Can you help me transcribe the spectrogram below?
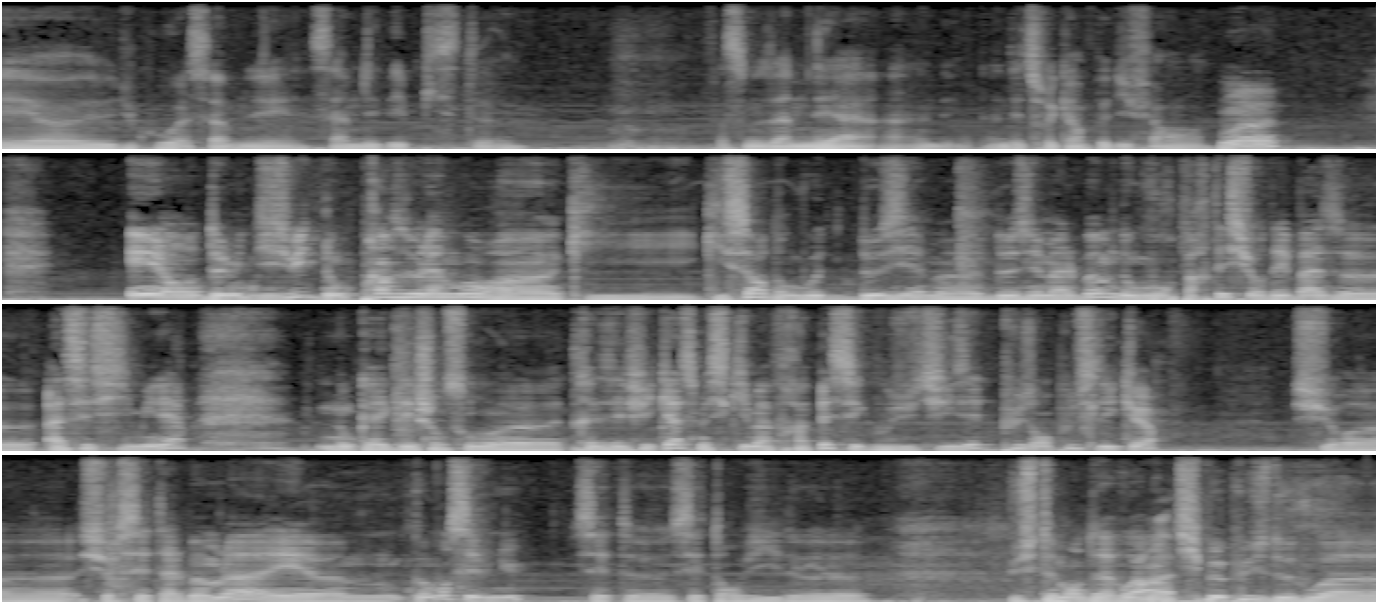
Et euh, du coup, ouais, ça a amené, ça a amené des pistes. euh, Enfin, ça nous a amené à, à des, à des trucs un peu différents. Ouais, ouais. Et en 2018, donc Prince de l'amour hein, qui, qui sort donc votre deuxième, euh, deuxième album. Donc vous repartez sur des bases euh, assez similaires, donc avec des chansons euh, très efficaces. Mais ce qui m'a frappé, c'est que vous utilisez de plus en plus les chœurs sur, euh, sur cet album-là. Et euh, comment c'est venu cette, euh, cette envie de justement d'avoir un Bah, petit peu plus de voix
